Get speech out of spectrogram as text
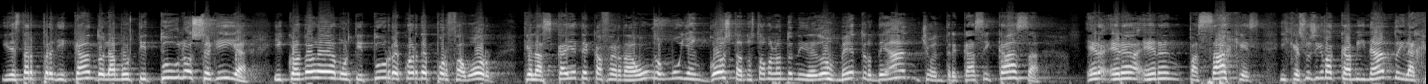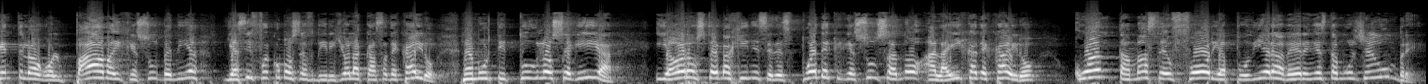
y de estar predicando. La multitud lo seguía. Y cuando habla la multitud, recuerde por favor, que las calles de Cafarnaúm son muy angostas, no estamos hablando ni de dos metros de ancho entre casa y casa. Era, eran pasajes y Jesús iba caminando y la gente lo agolpaba y Jesús venía y así fue como se dirigió a la casa de Jairo. La multitud lo seguía. Y ahora usted imagínese, después de que Jesús sanó a la hija de Jairo, cuánta más euforia pudiera haber en esta muchedumbre.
